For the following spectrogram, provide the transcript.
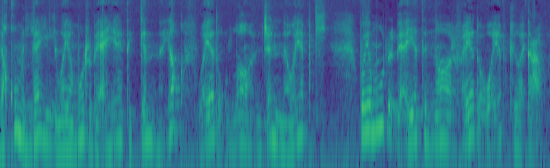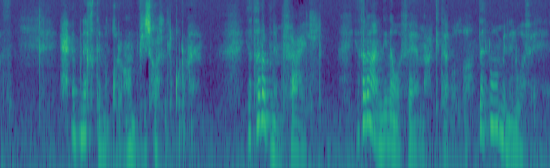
يقوم الليل ويمر بآيات الجنة يقف ويدعو الله الجنة ويبكي ويمر بآيات النار فيدعو ويبكي ويتعوذ. إحنا بنختم القرآن في شهر القرآن. يا ترى بننفعل؟ يا ترى عندنا وفاء مع كتاب الله؟ ده نوع من الوفاء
